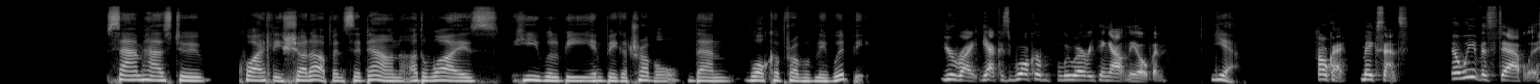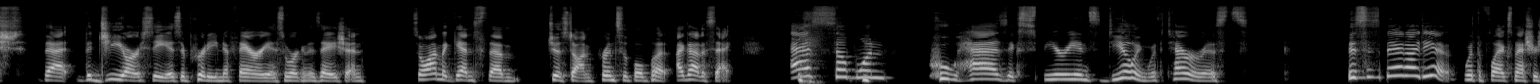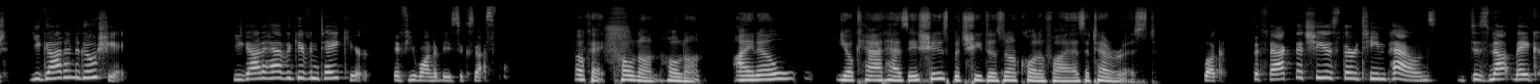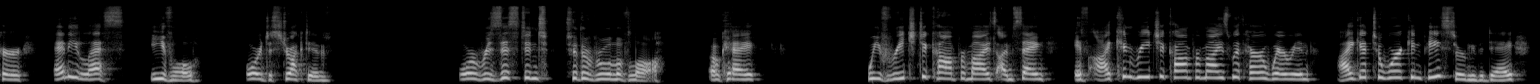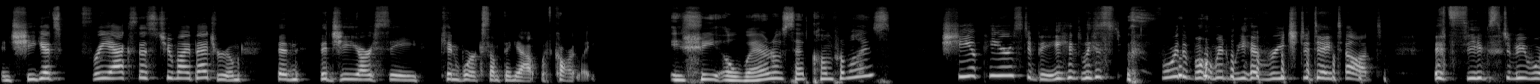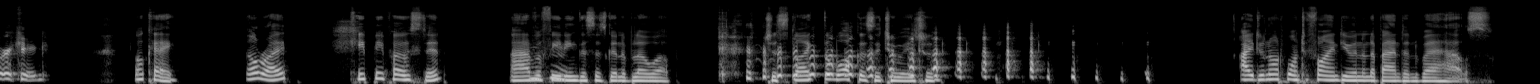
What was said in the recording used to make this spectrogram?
Sam has to quietly shut up and sit down. Otherwise, he will be in bigger trouble than Walker probably would be. You're right. Yeah, because Walker blew everything out in the open. Yeah. Okay, makes sense. Now, we've established that the GRC is a pretty nefarious organization. So I'm against them just on principle. But I got to say, as someone who has experience dealing with terrorists, this is a bad idea with the flag smashers. You got to negotiate. You got to have a give and take here if you want to be successful. Okay, hold on, hold on. I know your cat has issues, but she does not qualify as a terrorist. Look, the fact that she is 13 pounds does not make her any less evil or destructive or resistant to the rule of law. Okay? We've reached a compromise. I'm saying if I can reach a compromise with her wherein I get to work in peace during the day and she gets free access to my bedroom, then the GRC can work something out with Karli. Is she aware of said compromise? She appears to be, at least for the moment we have reached a detente. It seems to be working. Okay. All right. Keep me posted. I have a Mhm. feeling this is going to blow up, just like the Walker situation. I do not want to find you in an abandoned warehouse.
